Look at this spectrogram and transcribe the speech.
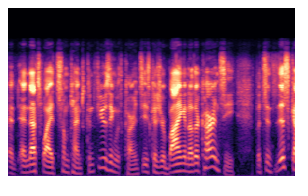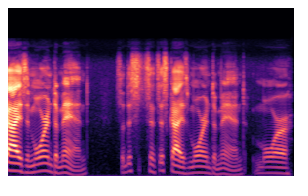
And, and that's why it's sometimes confusing with currencies, because you're buying another currency. But since this guy is more in demand, so this since this guy is more in demand, more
